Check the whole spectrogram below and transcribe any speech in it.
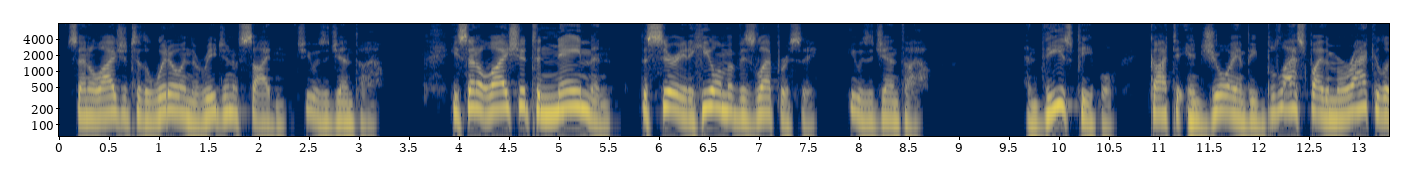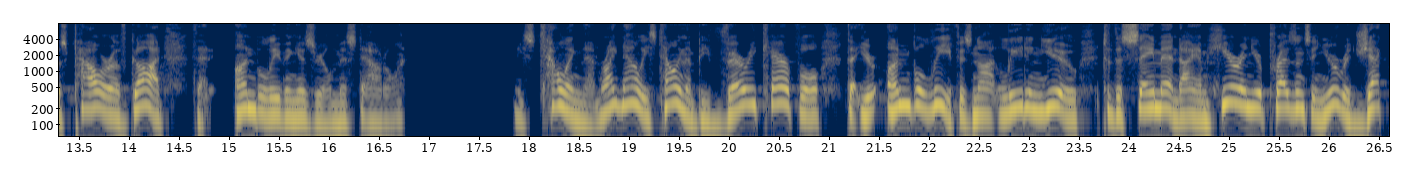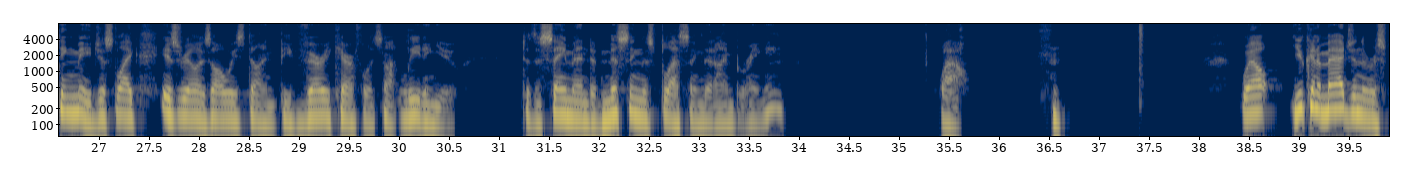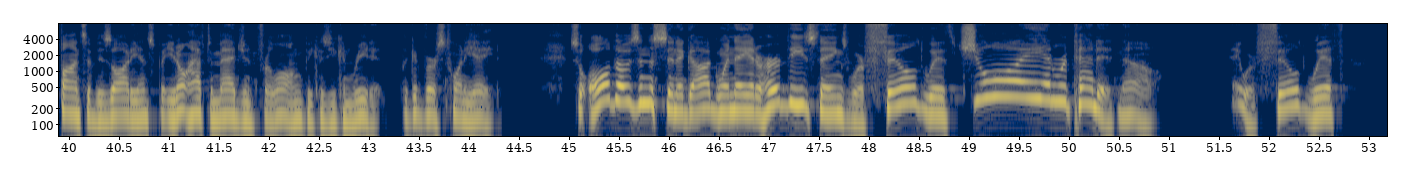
Sent Elijah to the widow in the region of Sidon. She was a Gentile. He sent Elisha to Naaman the Syria to heal him of his leprosy. He was a Gentile. And these people got to enjoy and be blessed by the miraculous power of God that unbelieving Israel missed out on. He's telling them, right now, he's telling them, be very careful that your unbelief is not leading you to the same end. I am here in your presence and you're rejecting me, just like Israel has always done. Be very careful. It's not leading you to the same end of missing this blessing that I'm bringing. Wow. Well, you can imagine the response of his audience, but you don't have to imagine for long because you can read it. Look at verse 28. So all those in the synagogue, when they had heard these things, were filled with joy and repented. No, they were filled with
